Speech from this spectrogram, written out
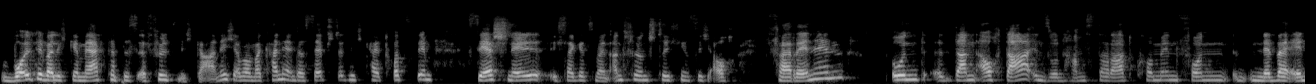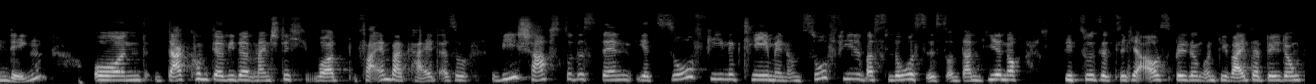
wollte, weil ich gemerkt habe, das erfüllt mich gar nicht. Aber man kann ja in der Selbstständigkeit trotzdem sehr schnell, ich sage jetzt mal in Anführungsstrichen, sich auch verrennen und dann auch da in so ein Hamsterrad kommen von Never Ending. Und da kommt ja wieder mein Stichwort Vereinbarkeit. Also wie schaffst du das denn jetzt so viele Themen und so viel, was los ist und dann hier noch die zusätzliche Ausbildung und die Weiterbildung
